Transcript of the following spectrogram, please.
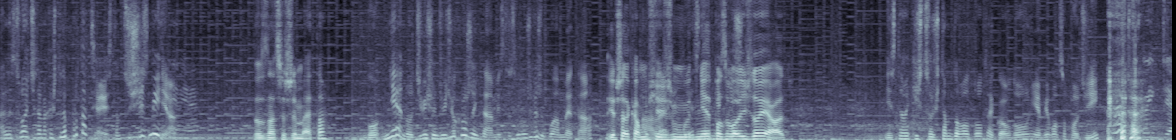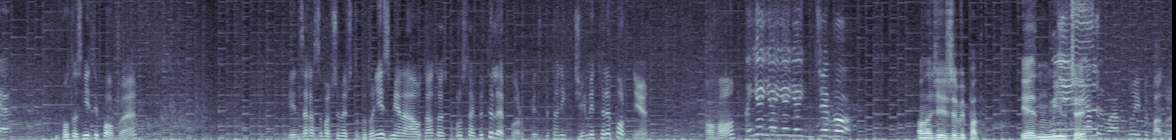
Ale słuchajcie, tam jakaś teleportacja jest, tam coś się zmienia. Nie, nie. To znaczy, że meta? Bo nie no, 99 okrążeń tam jest, to jest niemożliwe, że była meta. Joszelka, musisz mu jest nie tam pozwolić dojechać. Jest tam jakieś coś tam do, do tego, do nie wiem o co chodzi, Czego i gdzie? bo to jest nietypowe. Więc zaraz zobaczymy, czy to, bo to nie jest zmiana auta, to jest po prostu jakby teleport, więc pytanie, gdzie mnie teleportnie? Oho. Ajajajajaj, drzewo! Mam nadzieję, że wypadł. Jeden milczy. Ja byłam. No i wypadłem.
